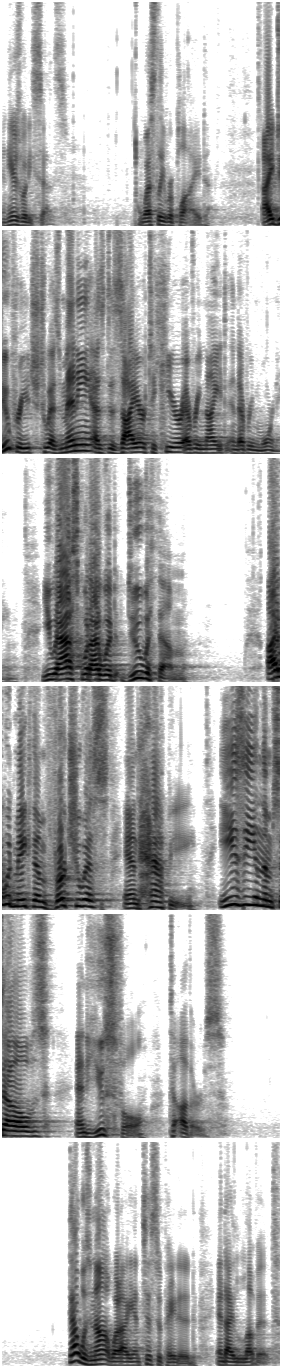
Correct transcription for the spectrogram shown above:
And here's what he says Wesley replied, I do preach to as many as desire to hear every night and every morning. You ask what I would do with them. I would make them virtuous and happy, easy in themselves and useful to others. That was not what I anticipated, and I love it.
